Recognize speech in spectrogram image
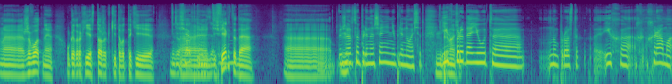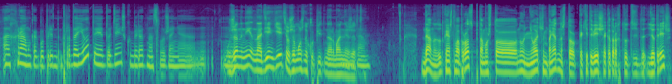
э, животные, у которых есть тоже какие-то вот такие э, Дефекты. дефекты, да, э, Жертвоприношения не приносят. не их приносят. продают, э, ну просто э, их э, храма, а храм как бы продает и эту денежку берет на служение. Уже на, не- на деньги эти уже можно купить нормальные жертвы. да. Да, но тут, конечно, вопрос, потому что, ну, не очень понятно, что какие-то вещи, о которых тут ид- идет речь,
